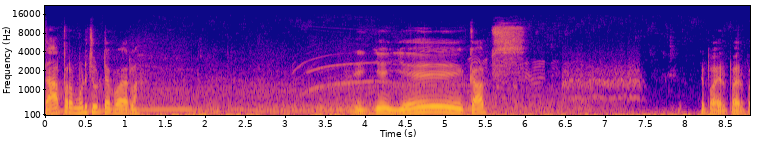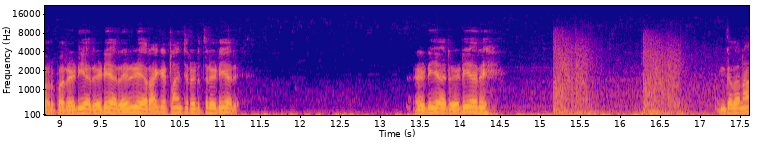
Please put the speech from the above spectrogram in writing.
சாப்பிட முடிச்சு விட்டே போயிடலாம் ஐயே ஏ காப்ஸ் இருப்பா இருப்பா இருப்பா. இருப்பா ரெடியா ரெடியா ரெடியா ராக்கெட் லான்ச்சர் எடுத்து ரெடியாரு ரெடியா ரெடியாரு இங்கே தானா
